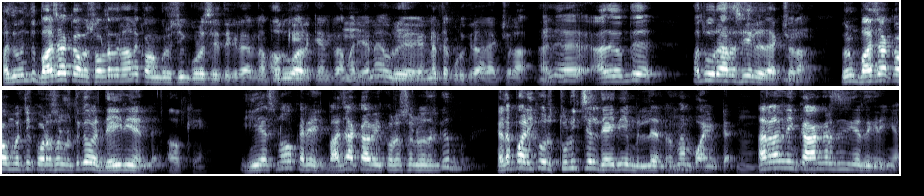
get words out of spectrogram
அது வந்து பாஜகவை சொல்றதுனால காங்கிரஸையும் கூட சேர்த்துக்கிறார். நான் பொதுவாக. இருக்கேன்ற. மாதிரியான ஒரு. எண்ணத்தை கொடுக்குறாரு ஆக்சுவலாக அது அது வந்து அது ஒரு அரசியல் இது ஆக்சுவலாக வெறும் பாஜகவை பற்றி குறை சொல்றதுக்கு அவர் தைரியம் இல்லை. ஓகே. ஹஸ் நோ கரேஜ் பாஜகவை குறை சொல்வதற்கு எடப்பாடிக்கு ஒரு துணிச்சல் தைரியம் இல்லைன்றது தான் ம். பாயிண்ட் ம். அதனால நீங்கள் காங்கிரஸ் எடுத்துக்கிறீங்க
